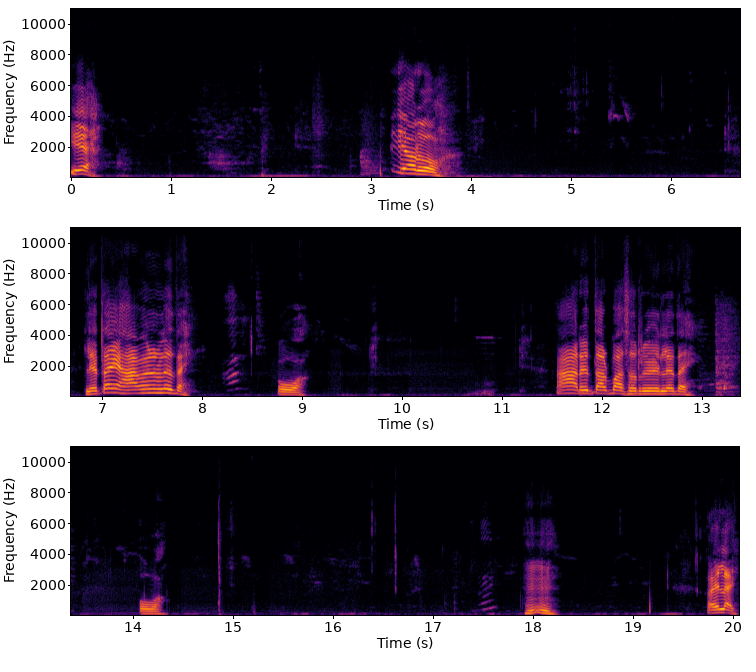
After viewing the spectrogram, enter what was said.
એ. યારો લેતાય હાવેનું લેતાય ઓવા. હા રે, તાર પાછળ રે લેતાય ઓવા. હમ આઈ લાય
